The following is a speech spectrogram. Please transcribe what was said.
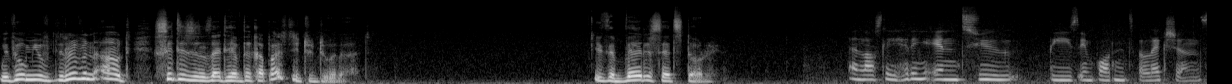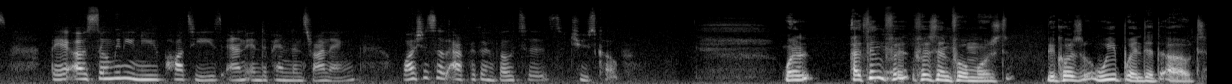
With whom you've driven out citizens that have the capacity to do that. It's a very sad story. And lastly, heading into these important elections, there are so many new parties and independents running. Why should South African voters choose COPE? Well, I think first and foremost, because we pointed out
